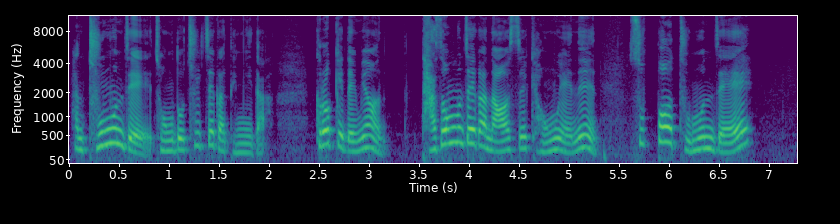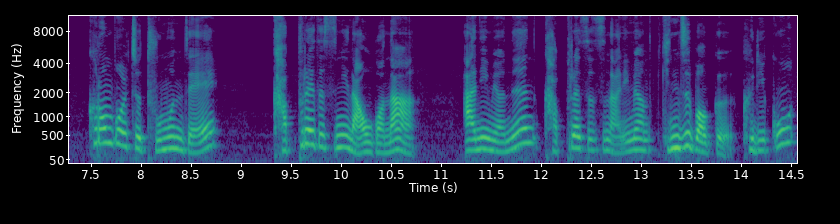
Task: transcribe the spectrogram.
한 두 문제 정도 출제가 됩니다. 그렇게 되면 다섯 문제가 나왔을 경우에는 수퍼 두 문제, 크롬볼츠 두 문제, 가프레드슨이 나오거나 아니면은 가프레드슨 아니면 긴즈버그 그리고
